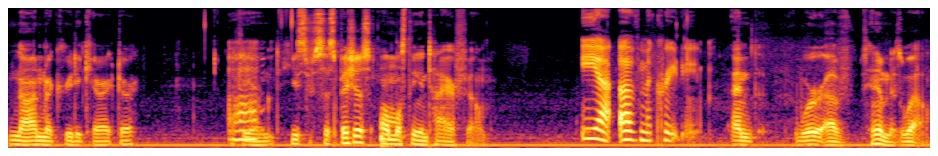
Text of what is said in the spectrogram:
non-McCready character. Um, well, end. He's suspicious almost the entire film, yeah, of McCready. and we're of him as well.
